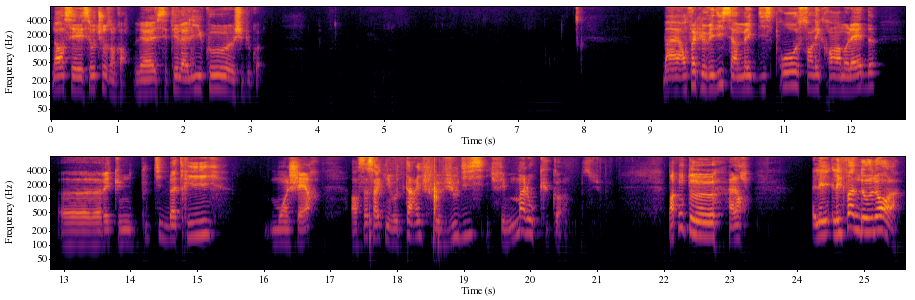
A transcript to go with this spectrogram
Non, c'est autre chose encore. C'était la Lico, euh, je sais plus quoi. Bah, en fait, le V10, c'est un Mate 10 Pro sans l'écran AMOLED. Euh, avec une petite batterie, moins cher. Alors ça, c'est vrai que niveau tarif, le View 10, il fait mal au cul quand même. Par contre, euh, alors, les, fans de Honor, là,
